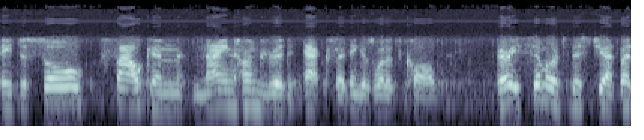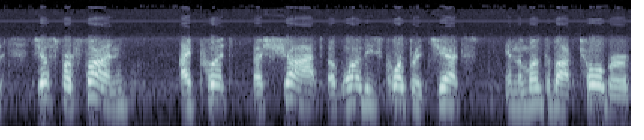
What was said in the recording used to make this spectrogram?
a Dassault Falcon 900X, I think is what it's called. Very similar to this jet. But just for fun, I put a shot of one of these corporate jets in the month of October,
